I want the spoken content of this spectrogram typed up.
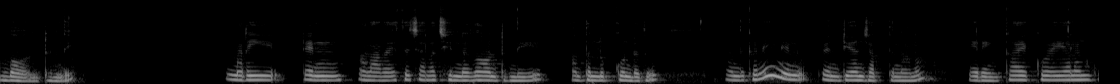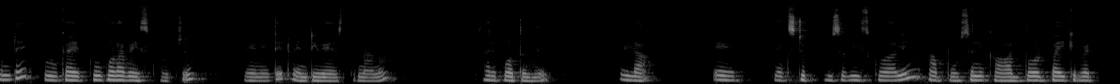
బాగుంటుంది. మరి టెన్ అలా వేస్తే చాలా చిన్నగా ఉంటుంది. అంత లుక్ ఉండదు. అందుకని నేను ట్వంటీ అని చెప్తున్నాను. మీరు ఇంకా ఎక్కువ వేయాలనుకుంటే ఇంకా ఎక్కువ కూడా వేసుకోవచ్చు. నేనైతే ట్వంటీ వేస్తున్నాను. సరిపోతుంది. ఇలా ఏ నెక్స్ట్ పూస తీసుకోవాలి. ఆ పూసని కార్డ్బోర్డ్ పైకి పెట్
